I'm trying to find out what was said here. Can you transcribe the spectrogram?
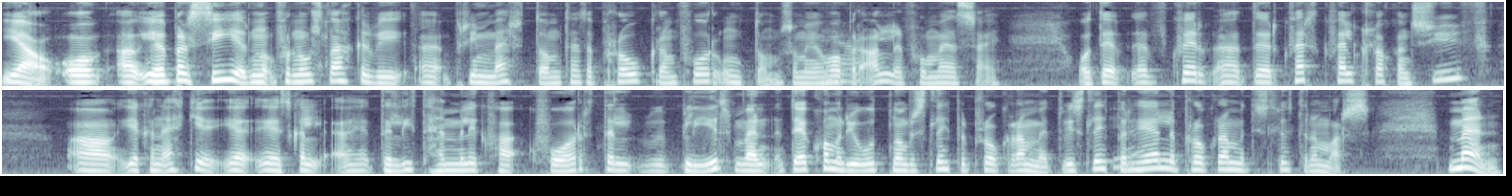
Ja, og uh, jeg bare sier, nå- for nå snakker vi uh, primært om dette program for ungdom, som jeg Ja. håper alle får med seg. Og det, er hvert kveld klokken syv. Uh, jeg kan ikke, jeg, jeg skal, det er litt hemmelig hva, hvor det blir, men det kommer jo ut når vi slipper programmet. Vi slipper Ja. hele programmet i slutten av mars. Men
